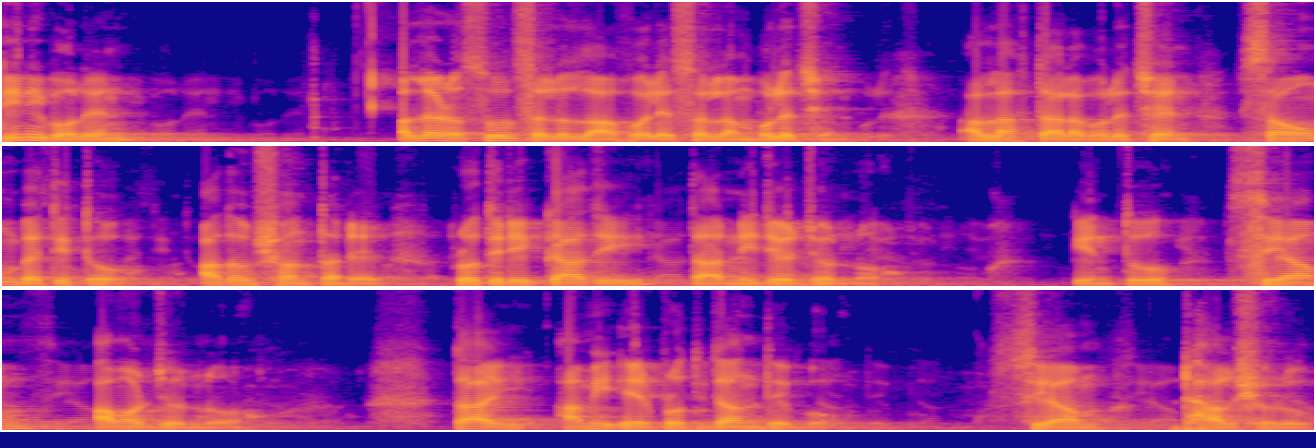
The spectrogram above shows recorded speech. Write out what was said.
তিনি বলেন, আল্লাহ রসুল সাল্লাহ সাল্লাম বলেছেন, আল্লাহ তালা বলেছেন, সাওম ব্যতীত আদম সন্তানের প্রতিটি কাজই তার নিজের জন্য, কিন্তু সিয়াম আমার জন্য। তাই আমি এর প্রতিদান দেব। সিয়াম ঢাল স্বরূপ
